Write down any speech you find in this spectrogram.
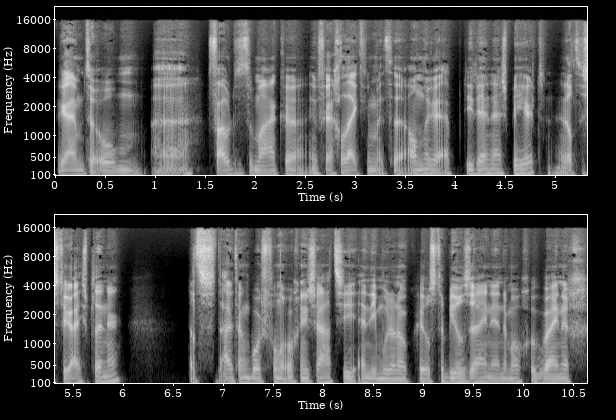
ruimte om uh, fouten te maken in vergelijking met de andere app die de NS beheert. En dat is de reisplanner. Dat is het uithangbord van de organisatie. En die moet dan ook heel stabiel zijn. En er mogen ook weinig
